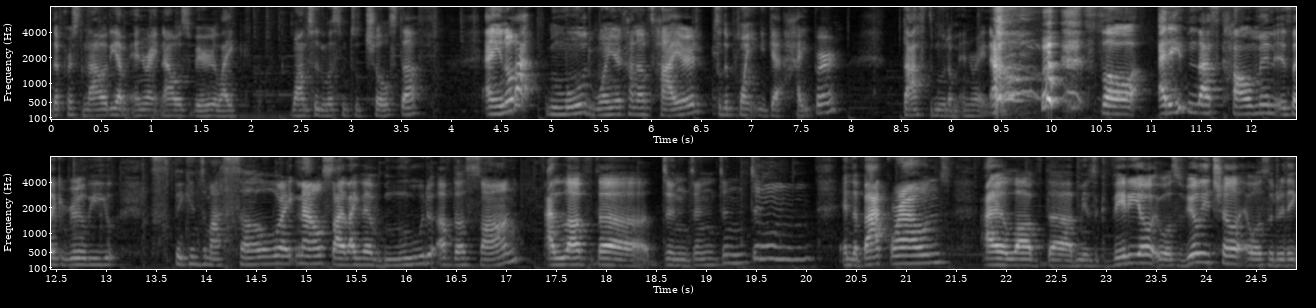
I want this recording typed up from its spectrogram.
the personality i'm in right now is very like wanting to listen to chill stuff And you know that mood when you're kind of tired to the point you get hyper? That's the mood I'm in right now. so anything that's calming is like really speaking to my soul right now. So I like the mood of the song. I love the dun dun dun dun in the background. I love the music video. It was really chill. It was really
